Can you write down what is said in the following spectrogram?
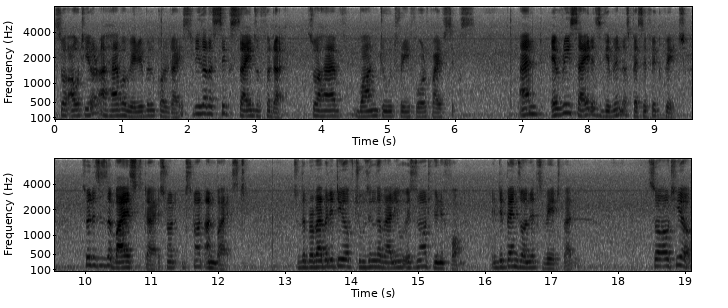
So out here I have a variable called dice. These are the six sides of a die. So I have 1, 2, 3, 4, 5, 6. And every side is given a specific weight. So this is a biased die. It's not, it's not unbiased. So the probability of choosing a value is not uniform. It depends on its weight value. So out here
